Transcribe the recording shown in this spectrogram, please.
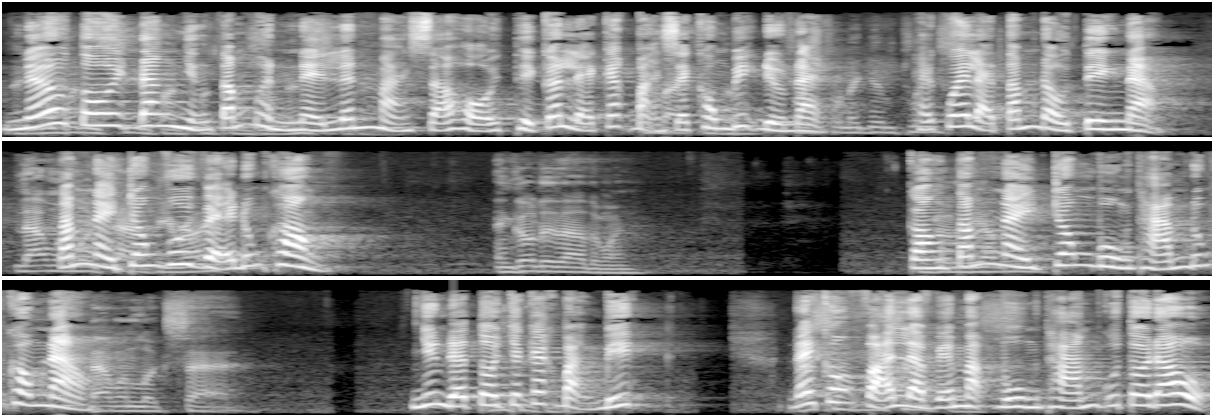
Nếu tôi đăng những tấm hình này lên mạng xã hội thì có lẽ các bạn sẽ không biết điều này. Hãy quay lại tấm đầu tiên nào. Tấm này trông vui vẻ đúng không? Còn tấm này trông buồn thảm đúng không nào? Nhưng để tôi cho các bạn biết, đây không phải là vẻ mặt buồn thảm của tôi đâu.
